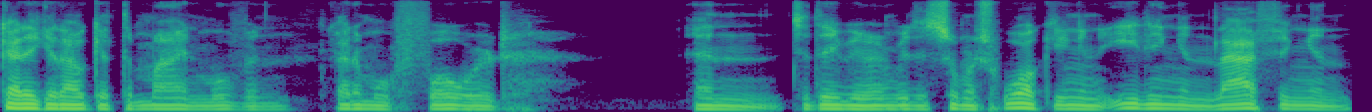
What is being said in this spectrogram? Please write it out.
gotta get out, get the mind moving, gotta move forward. And today we we did so much walking and eating and laughing and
